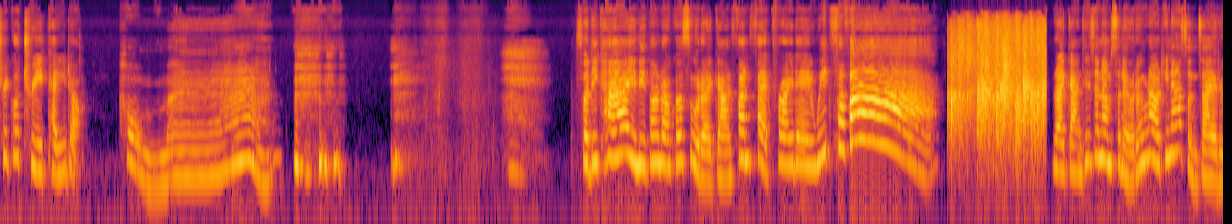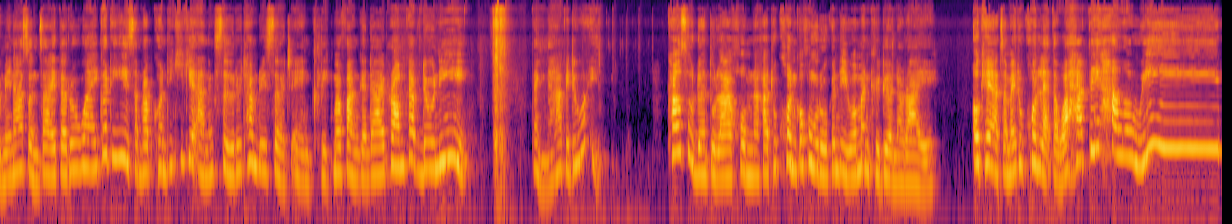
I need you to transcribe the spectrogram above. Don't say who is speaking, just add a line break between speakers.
trick or treat ค่ะอีดอก ผมมา สวัสดีค่ะยินดีต้อนรับเข้าสู่รายการ Fun Fact Friday with Fafa รายการที่จะนำเสนอเรื่องราวที่น่าสนใจหรือไม่น่าสนใจ แต่รู้ไว้ก็ดีสำหรับคนที่ขี้เกียจอ่านหนังสือหรือทำรีเสิร์ชเองคลิกมาฟังกันได้พร้อมกับดูนี่ แต่งหน้าไปด้วย เข้าสู่เดือนตุลาคมนะคะ ทุกคนก็คงรู้กันดีว่ามันคือเดือนอะไร โอเค อาจจะไม่ทุกคนแหละแต่ว่า Happy Halloween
